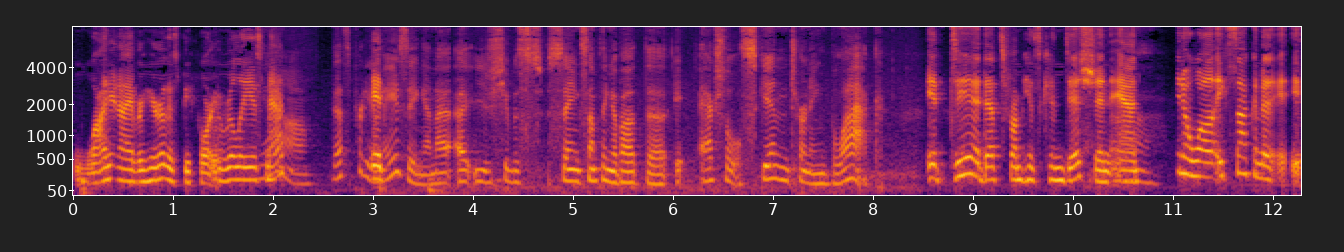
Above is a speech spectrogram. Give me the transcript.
why didn't I ever hear of this before? It really is yeah. magic. That's pretty it, amazing. And I, I, she was saying something about the actual skin turning black. It did. That's from his condition. Yeah. You know, well, it's not going to,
